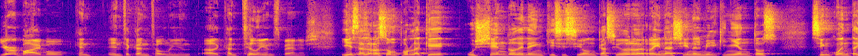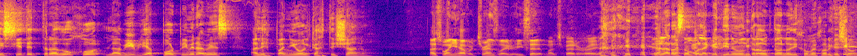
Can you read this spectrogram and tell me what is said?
your Bible can, into Cantilian, uh, Cantilian Spanish. Y esa es la razón por la que, huyendo de la Inquisición, Casiodoro de Reina allí en el 1557 tradujo la Biblia por primera vez al español castellano. That's why you have a translator. He said it much better, right? Es la razón por la que tienen un traductor, lo dijo mejor que yo.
